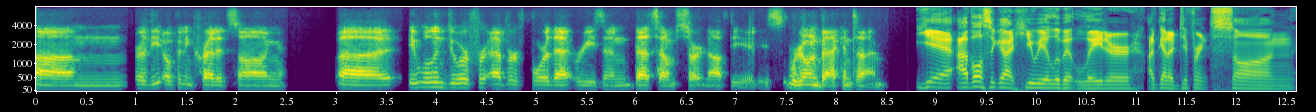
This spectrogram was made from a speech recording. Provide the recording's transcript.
um, or the opening credit song, uh, it will endure forever for that reason. That's how I'm starting off the 80s. We're going back in time. Yeah, I've also got Huey a little bit later. I've got a different song,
